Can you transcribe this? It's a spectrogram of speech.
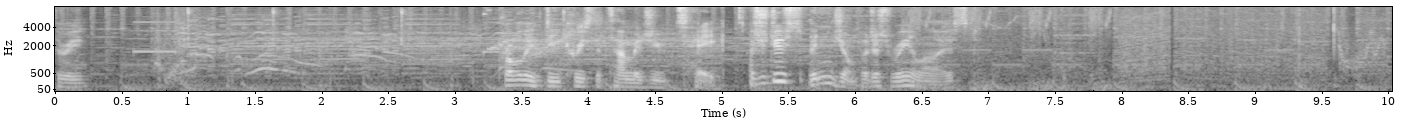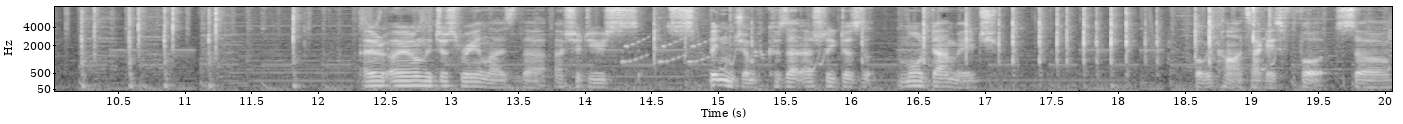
three, Probably decrease the damage you take. I should do spin jump, I just realised. I, I only just realised that. I should use spin jump because that actually does more damage. But we can't attack his foot, so...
